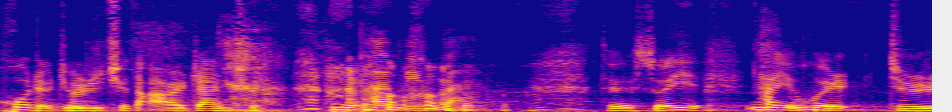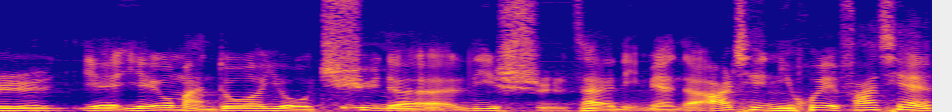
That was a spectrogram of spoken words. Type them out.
或者就是去打二战去了。他明白。对，所以他也会就是也也有蛮多有趣的历史在里面的，而且你会发现，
